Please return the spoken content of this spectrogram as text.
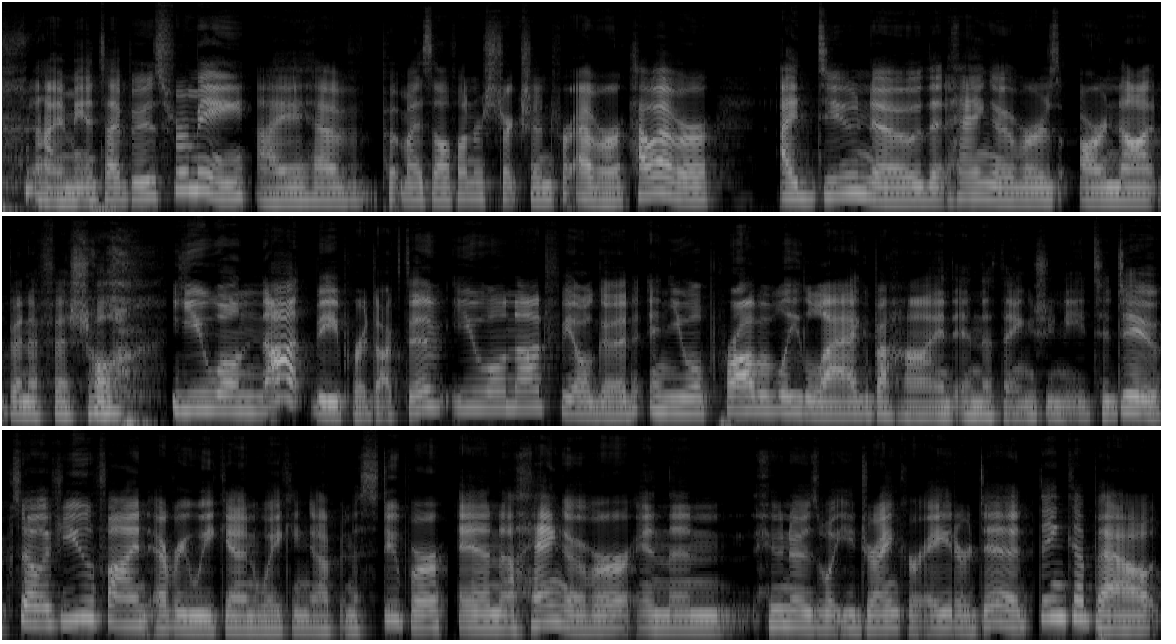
I am anti booze for me. I have put myself on restriction forever. However, I do know that hangovers are not beneficial. you will not be productive, you will not feel good, and you will probably lag behind in the things you need to do. So, if you find every weekend waking up in a stupor and a hangover, and then who knows what you drank or ate or did, think about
